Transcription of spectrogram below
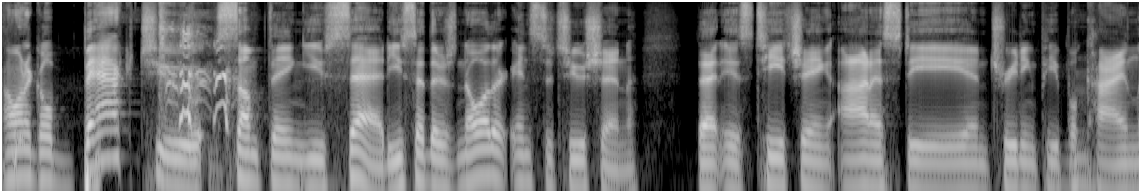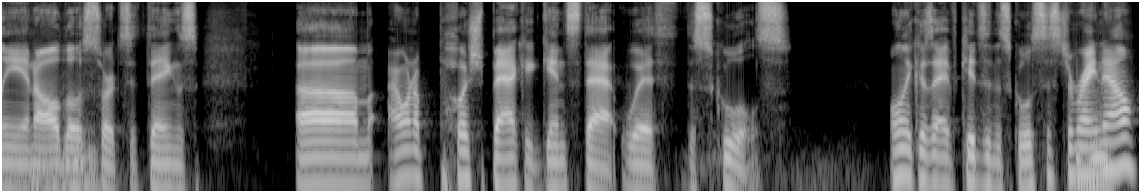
I want to go back to something you said. You said there's no other institution that is teaching honesty and treating people Mm-hmm. kindly and all those sorts of things. Um, I want to push back against that with the schools, only because I have kids in the school system right now,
